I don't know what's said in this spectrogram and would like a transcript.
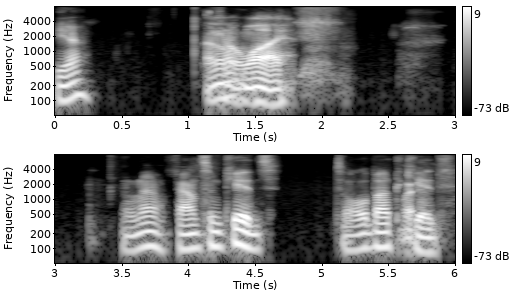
Yeah, I don't Something. know why. I don't know. Found some kids. It's all about the kids.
